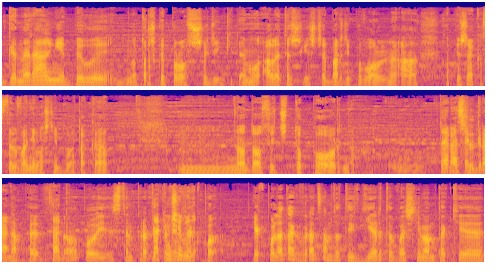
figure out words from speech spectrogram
generalnie były no, troszkę prostsze dzięki temu, ale też jeszcze bardziej powolne, a ta pierwsza Castlevania właśnie była taka mm, no dosyć toporna. Teraz znaczy, jak gra... Na pewno, tak? bo jestem prawie tak pewien, się... że jak po jak po latach wracam do tych gier, to właśnie mam takie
